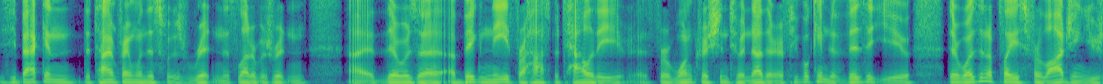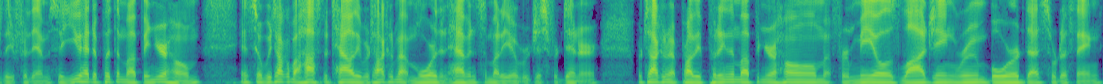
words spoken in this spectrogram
You see, back in the time frame when this was written, this letter was written, uh, there was a, a big need for hospitality uh, for one Christian to another. If people came to visit you, there wasn't a place for lodging usually for them. So you had to put them up in your home. And so we talk about hospitality, we're talking about more than having somebody over just for dinner. We're talking about probably putting them up in your home for meals, lodging, room, board, that sort of thing.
